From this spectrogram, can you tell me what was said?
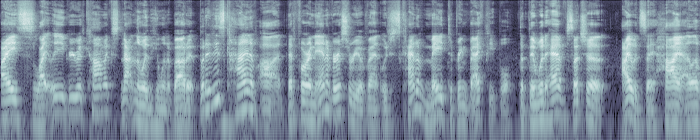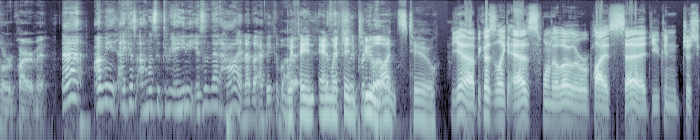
I slightly agree with comics, not in the way that he went about it, but it is kind of odd that for an anniversary event, which is kind of made to bring back people, that they would have such a, I would say, high eye level requirement. Ah, I mean, I guess honestly, 380 isn't that high now that I think about Within it. and That's within two low. months too. Yeah, because like as one of the other replies said, you can just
